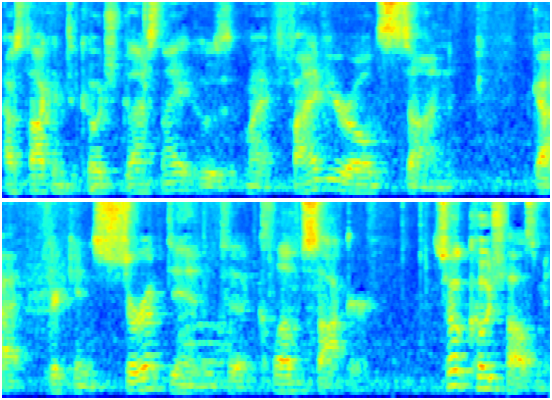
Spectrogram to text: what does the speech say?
I was talking to Coach last night, who's my five year old son got freaking syruped into club soccer. So Coach calls me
